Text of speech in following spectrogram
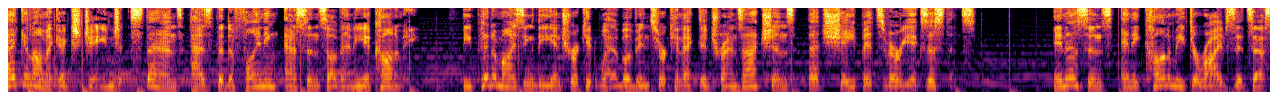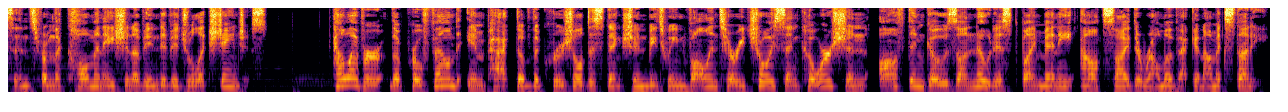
Economic exchange stands as the defining essence of any economy, epitomizing the intricate web of interconnected transactions that shape its very existence. In essence, an economy derives its essence from the culmination of individual exchanges. However, the profound impact of the crucial distinction between voluntary choice and coercion often goes unnoticed by many outside the realm of economic study.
